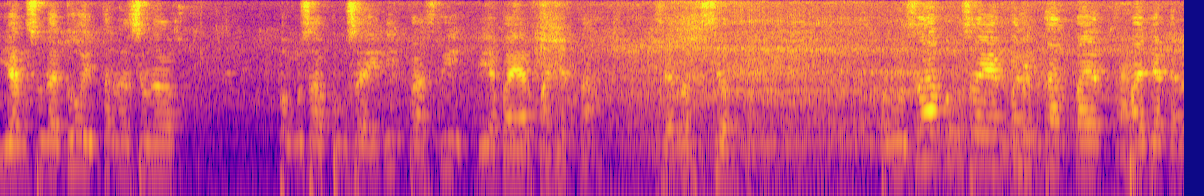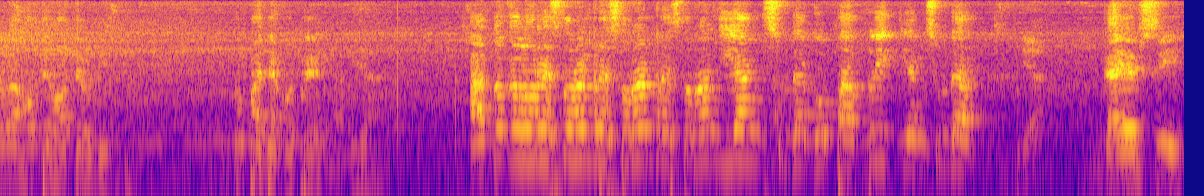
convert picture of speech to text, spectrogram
yang sudah go internasional, pengusaha-pengusaha ini pasti dia bayar pajak tak. Saya masih contoh. Pengusaha-pengusaha yang paling taat bayar pajak adalah hotel-hotel di itu pajak hotel. Atau kalau restoran-restoran restoran yang sudah go public, yang sudah KFC,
